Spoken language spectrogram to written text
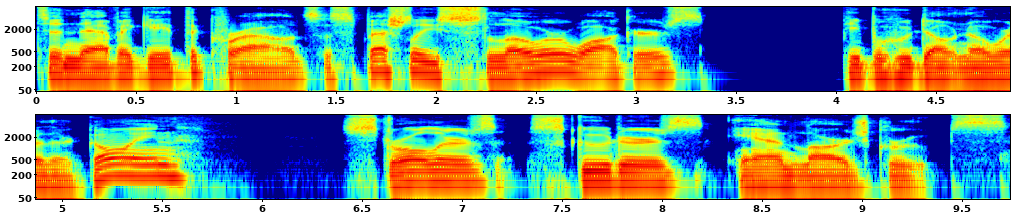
to navigate the crowds, especially slower walkers, people who don't know where they're going, strollers, scooters, and large groups.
